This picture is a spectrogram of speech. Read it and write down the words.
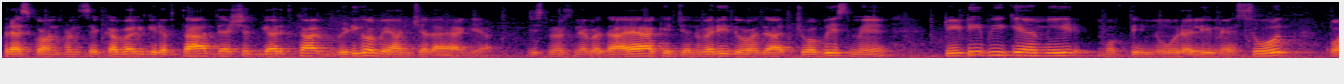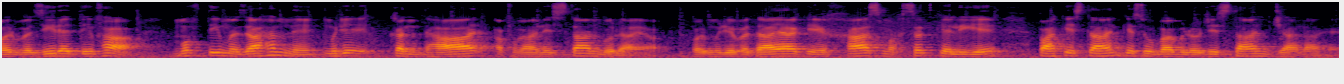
پریس کانفرنس سے قبل گرفتار دہشت گرد کا ویڈیو بیان چلایا گیا، جس میں اس نے بتایا کہ جنوری دو ہزار چوبیس میں ٹی ٹی پی کے امیر مفتی نور علی محسود اور وزیر دفاع مفتی مزاحم نے مجھے قندھار، افغانستان بلایا اور مجھے بتایا کہ ایک خاص مقصد کے لیے پاکستان کے صوبہ بلوچستان جانا ہے۔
